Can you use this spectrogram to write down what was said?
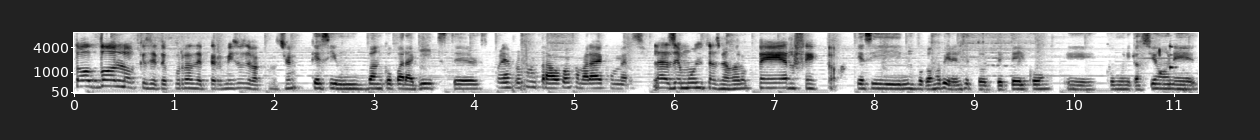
todo lo que se te ocurra de permisos de vacunación. Que si un banco para Gitsters, por ejemplo, contrato con Cámara de Comercio. Las de multas, me acuerdo, perfecto. Que si nos enfocamos bien en el sector de telco, eh, comunicaciones,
